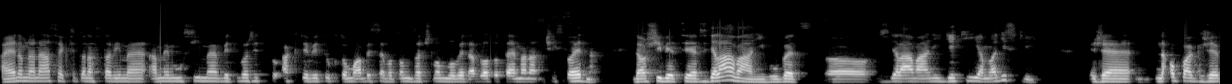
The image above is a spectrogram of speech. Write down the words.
a jenom na nás, jak si to nastavíme a my musíme vytvořit tu aktivitu k tomu, aby se o tom začalo mluvit a bylo to téma na číslo jedna. Další věc je vzdělávání, vůbec uh, vzdělávání dětí a mladiství. Že naopak, že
